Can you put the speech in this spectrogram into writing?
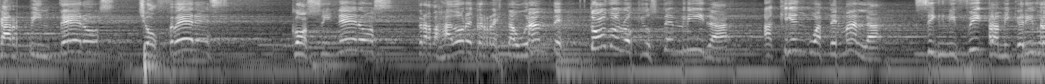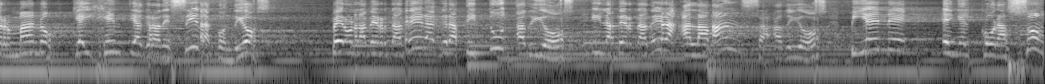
Carpinteros, choferes, cocineros, trabajadores de restaurante, todo lo que usted mira aquí en Guatemala significa, mi querido hermano, que hay gente agradecida con Dios. Pero la verdadera gratitud a Dios y la verdadera alabanza a Dios viene en el corazón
